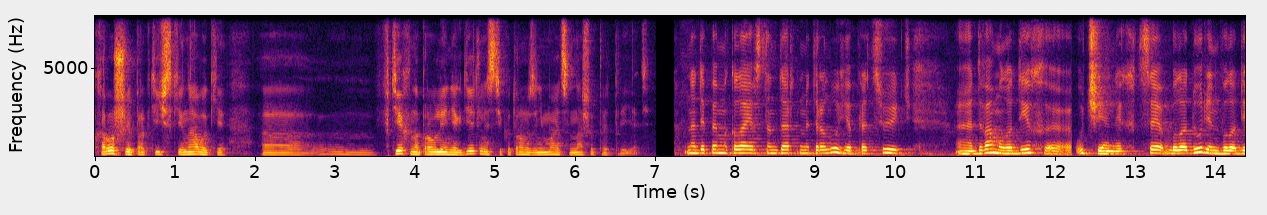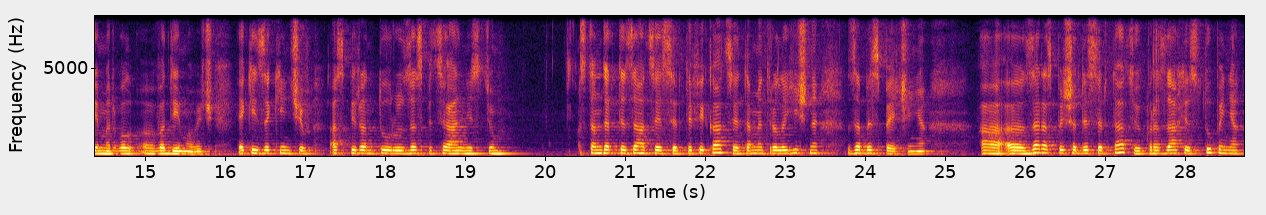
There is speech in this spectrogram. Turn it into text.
хорошие практические навыки в тех направлениях деятельности, которым занимаются наши предприятия. На ДП Миколаїв стандарт метрологія працюють е, два молодих е, учених. Це Боладурін Володимир е, Вадимович, який закінчив аспірантуру за спеціальністю стандартизація, сертифікація та метрологічне забезпечення. А зараз пише дисертацію про захист ступеня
